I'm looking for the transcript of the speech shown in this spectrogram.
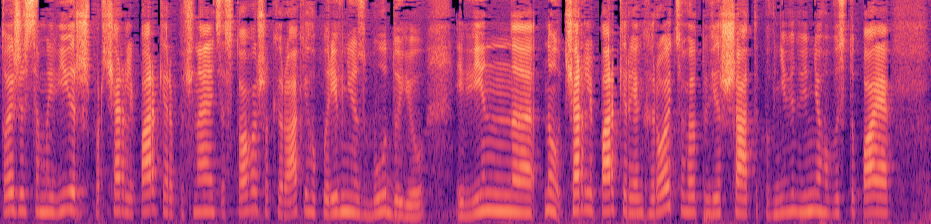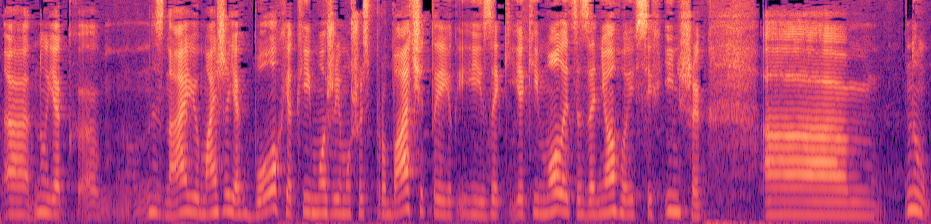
Той же самий вірш про Чарлі Паркера починається з того, що Кірак його порівнює з Буддою. І він, ну, Чарлі Паркер як герой цього вірша, типу він він нього виступає, ну як не знаю, майже як Бог, який може йому щось пробачити, і який молиться за нього і всіх інших. А, ну,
